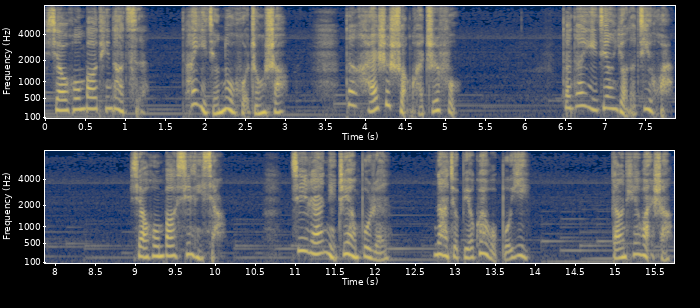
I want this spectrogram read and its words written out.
小红包听到此，他已经怒火中烧，但还是爽快支付。但他已经有了计划。小红包心里想：既然你这样不仁，那就别怪我不义。当天晚上，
